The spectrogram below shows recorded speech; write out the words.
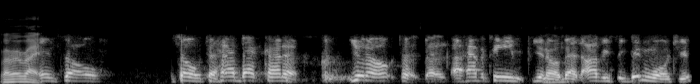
Right, right, right. And so, so to have that kind of, you know, to, to uh, have a team, you know, that obviously didn't want you,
